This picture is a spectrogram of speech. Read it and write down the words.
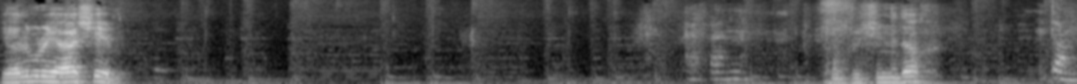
Gel buraya Haşim. Fişini tak. Tamam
